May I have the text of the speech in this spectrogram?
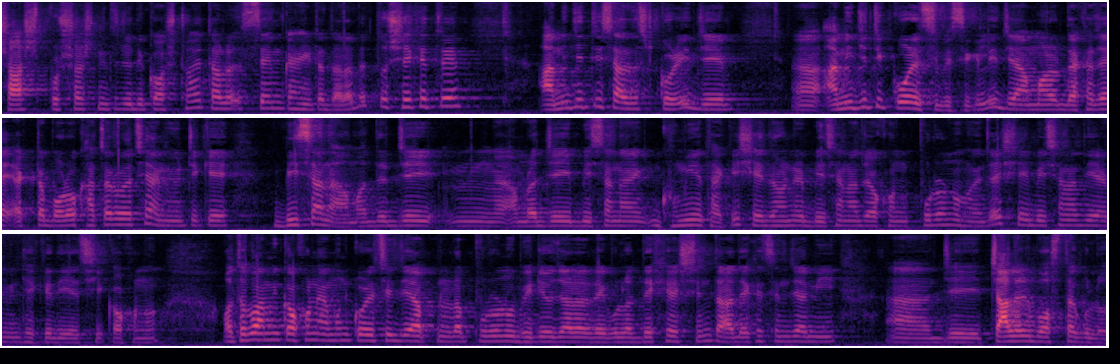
শ্বাস প্রশ্বাস নিতে যদি কষ্ট হয়, তাহলে সেম কাহিনীটা দাঁড়াবে। তো সেক্ষেত্রে আমি যেটি সাজেস্ট করি যে আমি যেটি করেছি বেসিক্যালি যে আমার দেখা যায় একটা বড় খাঁচা রয়েছে, আমি ওটিকে বিছানা, আমাদের যেই আমরা যেই বিছানায় ঘুমিয়ে থাকি, সেই ধরনের বিছানা যখন পুরনো হয়ে যায়, সেই বিছানা দিয়ে আমি ঢেকে দিয়েছি কখনো। অথবা আমি কখনো এমন করেছি যে আপনারা পুরনো ভিডিও যারা রেগুলার দেখে এসেছেন, তারা দেখেছেন যে আমি যে চালের বস্তাগুলো,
